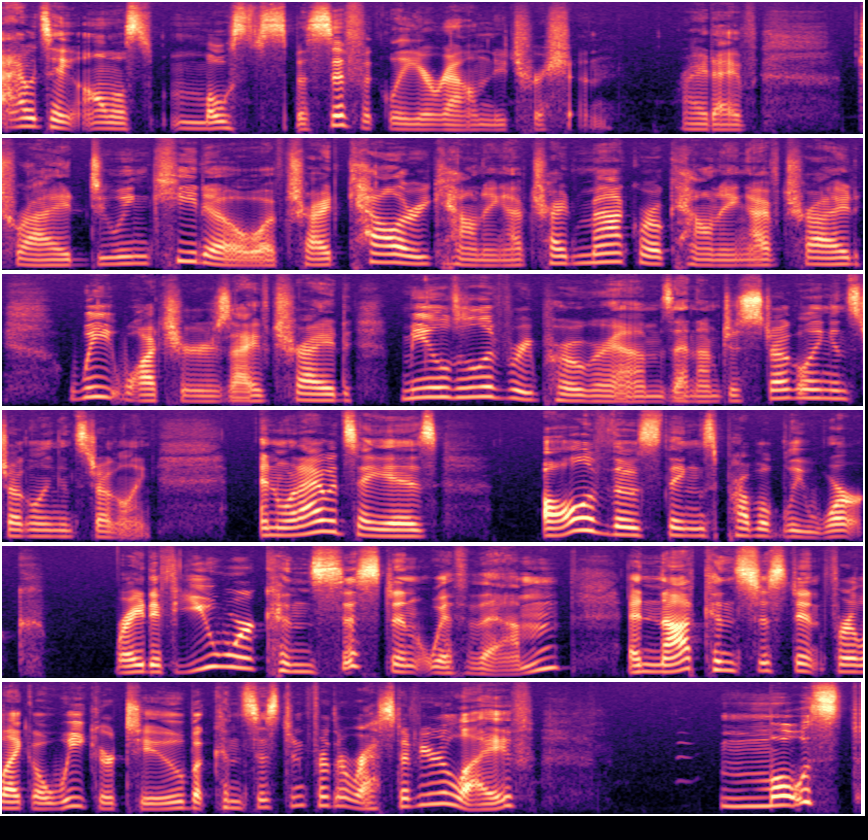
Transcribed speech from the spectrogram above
I would say almost most specifically around nutrition, right? I've tried doing keto, I've tried calorie counting, I've tried macro counting, I've tried Weight Watchers, I've tried meal delivery programs, and I'm just struggling and struggling and struggling. And what I would say is, all of those things probably work, right? If you were consistent with them and not consistent for like a week or two, but consistent for the rest of your life, most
